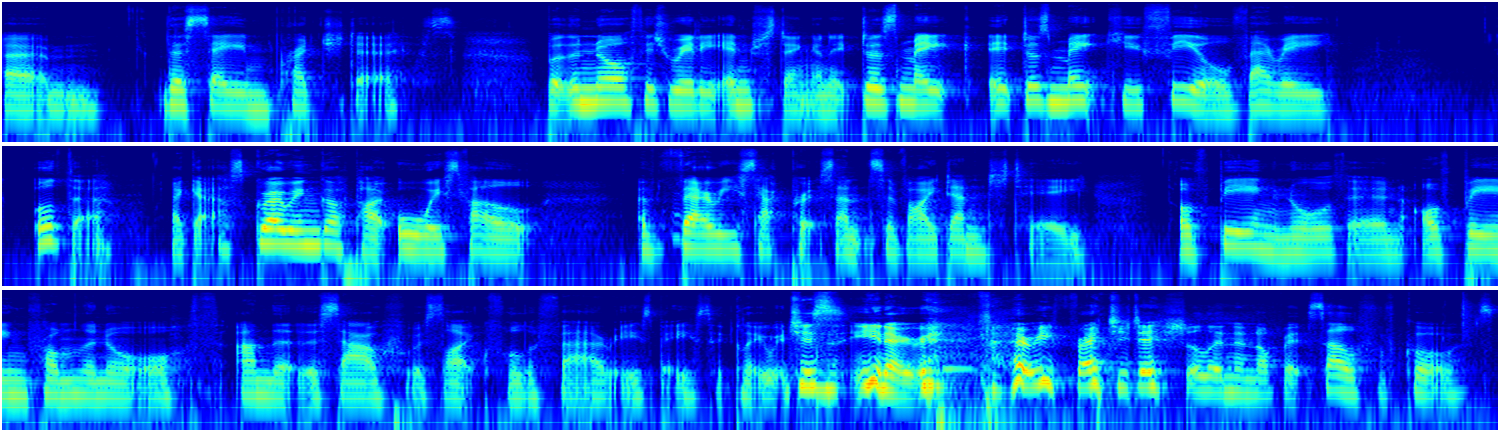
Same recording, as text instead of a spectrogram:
um, the same prejudice. But the North is really interesting, and it does make it does make you feel very other. I guess growing up, I always felt a very separate sense of identity of being northern, of being from the north, and that the south was like full of fairies, basically, which is, you know, very prejudicial in and of itself, of course.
